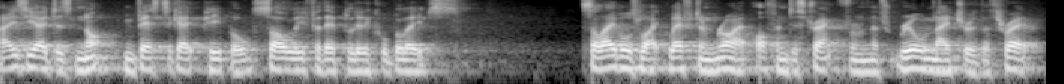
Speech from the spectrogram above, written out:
ASIO does not investigate people solely for their political beliefs. So labels like left and right often distract from the real nature of the threat.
